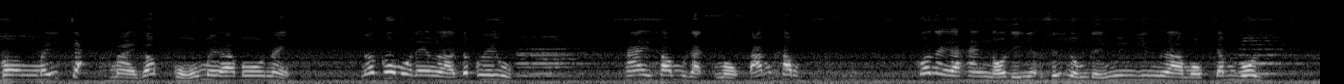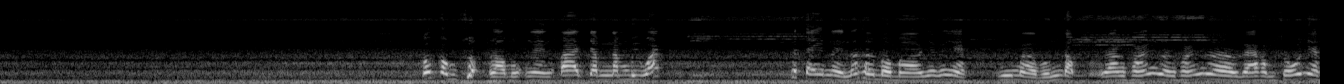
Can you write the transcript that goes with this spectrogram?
con máy cắt góc gốc của Meabo này. Nó có model là W 20 gạch 180 có này là hàng nội địa sử dụng điện nguyên viên là 100V có công suất là 1350W cái tem này nó hơi mờ mờ nha cả nhà, nhưng mà vẫn đọc lan thoáng lan thoáng ờ, ra hồng số nha.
